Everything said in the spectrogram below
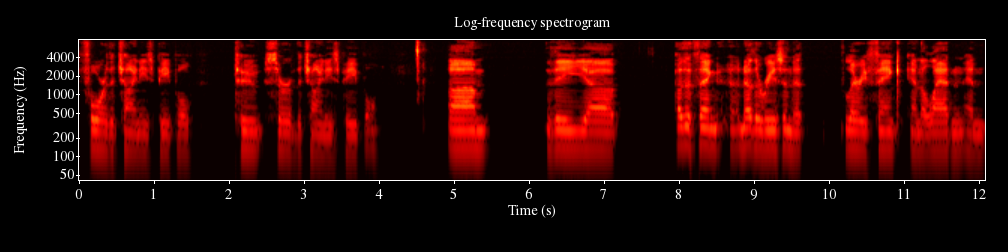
for the Chinese people to serve the Chinese people. Um, the uh, other thing, another reason that Larry Fink and Aladdin and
